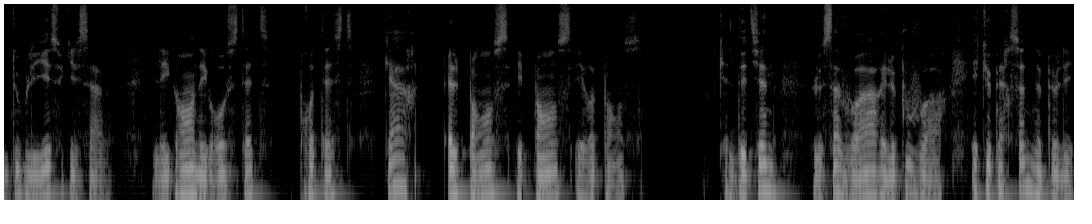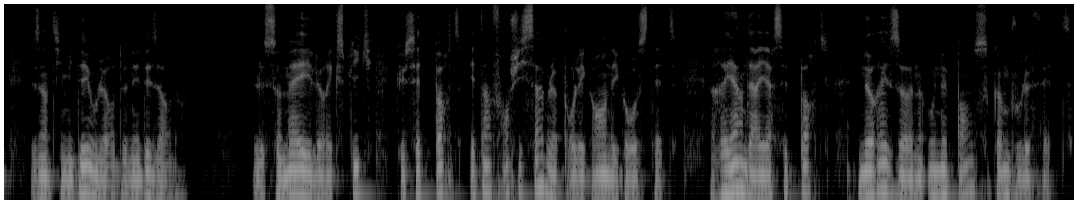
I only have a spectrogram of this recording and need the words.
d'oublier ce qu'ils savent. Les grandes et grosses têtes protestent car elles pensent et pensent et repensent qu'elles détiennent le savoir et le pouvoir et que personne ne peut les intimider ou leur donner des ordres. Le sommeil leur explique que cette porte est infranchissable pour les grandes et grosses têtes. Rien derrière cette porte ne résonne ou ne pense comme vous le faites.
